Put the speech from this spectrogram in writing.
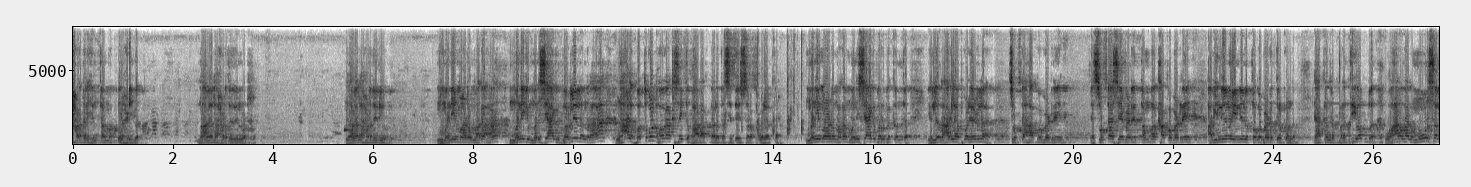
ಹಡದ್ರೆ ಇಂಥ ಮಕ್ಕಳನ್ನ ಹಡಿಬೇಕು ನಾವೆಲ್ಲ ಹಡ್ದಿದೀವಿ ನೋಡ್ರಿ. ನಾವೆಲ್ಲ ಹಡ್ದಿದೀವಿ ಮನಿ ಮಾಡೋ ಮಗ ಮನೆಗೆ ಮನುಷ್ಯ ಆಗಿ ಬರ್ಲಿಲ್ಲ ಅಂದ್ರ ನಾಳೆ ಹೊತ್ಕೊಂಡು ಹೋಗಾಕ ಸಹಿತ ಭಾರ ಆಗ್ತಾನಂತ ಸಿದ್ದೇಶ್ವರ ಅಪ್ಪಗಳು ಹೇಳ್ತಾರೆ. ಮನಿ ಮಾಡೋ ಮಗ ಮನುಷ್ಯ ಆಗಿ ಬರ್ಬೇಕಂತ. ಎಲ್ಲದ ಆಗ್ಲೇ ಅಪ್ಪಗಳು ಹೇಳಿಲ್ಲ ಚುಟ್ಟ ಹಾಕೋಬೇಡ್ರಿ, ಸುಟ್ಟ ಸೇಬೇಡ್ರಿ, ತಂಬಾಕ್ ಹಾಕೋಬೇಡ್ರಿ, ಅವ್ ಇನ್ನೇನು ಇನ್ನೇನು ತಗೋಬೇಡ ತಿಳ್ಕೊಂಡು. ಯಾಕಂದ್ರೆ ಪ್ರತಿಯೊಬ್ಬ ವಾರದಾಗ ಮೂರ್ ಸಲ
